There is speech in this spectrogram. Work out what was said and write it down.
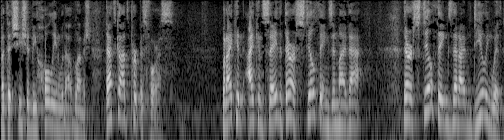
but that she should be holy and without blemish. That's God's purpose for us. But I can, I can say that there are still things in my vat. There are still things that I'm dealing with,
